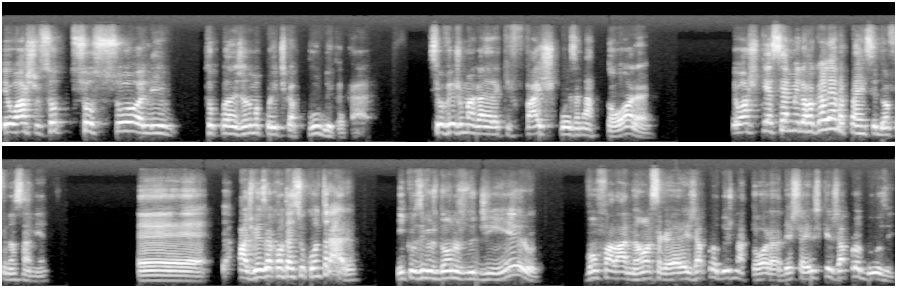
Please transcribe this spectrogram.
Eu acho, se eu, se eu sou ali, estou planejando uma política pública, cara, se eu vejo uma galera que faz coisa na tora, eu acho que essa é a melhor galera para receber um financiamento. É, às vezes acontece o contrário. Inclusive, os donos do dinheiro vão falar: não, essa galera já produz na tora, deixa eles que já produzem.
